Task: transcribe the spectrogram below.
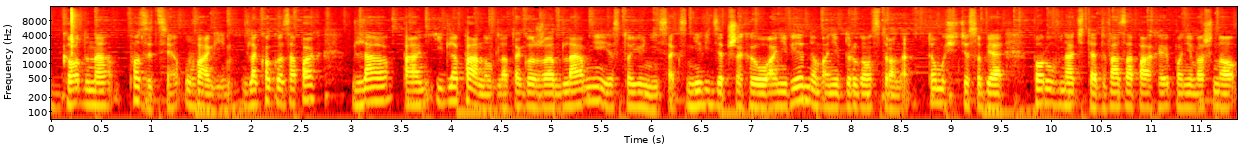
godna pozycja uwagi. Dla kogo zapach? Dla pań i dla panów, dlatego że dla mnie jest to unisex. Nie widzę przechyłu ani w jedną, ani w drugą stronę. To musicie sobie porównać te dwa zapachy, ponieważ no,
